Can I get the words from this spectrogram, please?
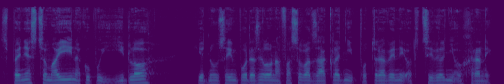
Z peněz, co mají, nakupují jídlo, jednou se jim podařilo nafasovat základní potraviny od civilní ochrany.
